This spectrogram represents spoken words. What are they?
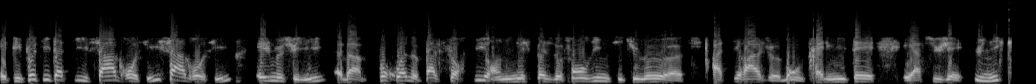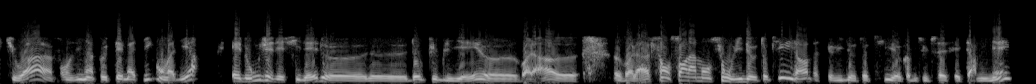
Et puis petit à petit, ça a grossi, ça a grossi, et je me suis dit, eh ben, pourquoi ne pas le sortir en une espèce de fanzine, si tu veux, euh, à tirage bon très limité et à sujet unique, tu vois, un fanzine un peu thématique, on va dire. Et donc j'ai décidé de, de, publier, euh, voilà, euh, voilà, sans, la mention vidéotopsie, hein, parce que vidéotopsie, euh, comme tu le sais, c'est terminé.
